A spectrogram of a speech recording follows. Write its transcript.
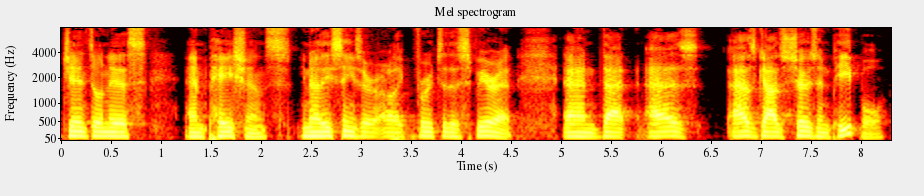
gentleness, and patience." You know, these things are, are like fruits of the spirit, and that as as God's chosen people,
